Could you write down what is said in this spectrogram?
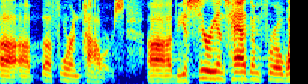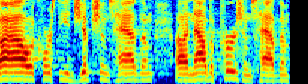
uh, uh, uh foreign powers. Uh, the Assyrians had them for a while, of course, the Egyptians had them, now the Persians have them.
